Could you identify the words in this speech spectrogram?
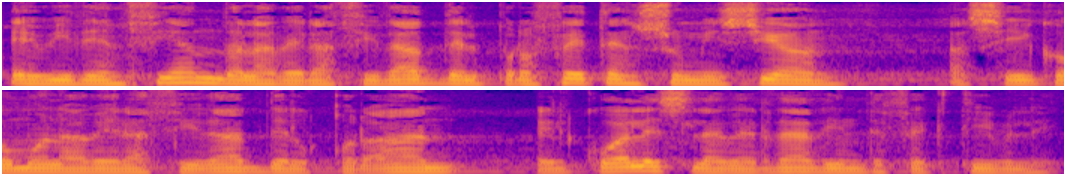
evidenciando la veracidad del profeta en su misión, así como la veracidad del Corán, el cual es la verdad indefectible.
